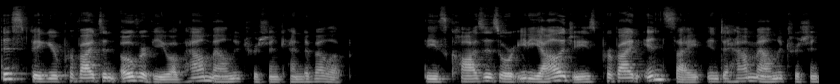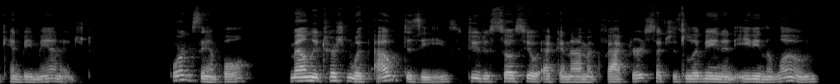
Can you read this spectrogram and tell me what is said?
This figure provides an overview of how malnutrition can develop. These causes or etiologies provide insight into how malnutrition can be managed. For example, malnutrition without disease, due to socioeconomic factors such as living and eating alone,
